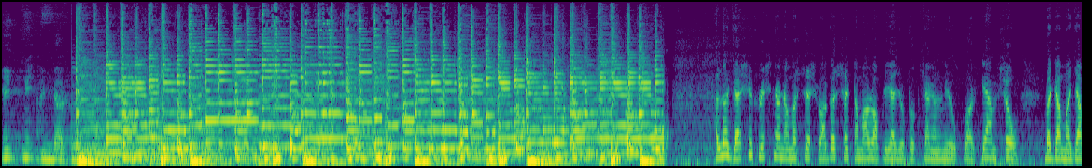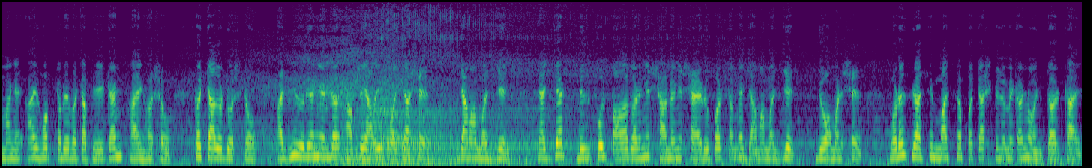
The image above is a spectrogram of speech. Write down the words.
જીતની અંદર. હેલો, જય શ્રી કૃષ્ણ. નમસ્તે, સ્વાગત છે તમારું આપણી આ યુટ્યુબ ચેનલની ઉપર. કેમ છો? બધા મજામાં ને આઈ હોપ તમે બધા ફિટ એન્ડ ફાઇન હશો. તો ચાલો દોસ્તો, આજની વિડીયોની અંદર આપણે આવી પહોંચ્યા છે જામા મસ્જિદ. એક્ઝેક્ટ બિલકુલ પાવાગઢની સામેની સાઈડ ઉપર તમને જામા મસ્જિદ જોવા મળશે. વડોદરાથી માત્ર પચાસ કિલોમીટરનું અંતર થાય.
